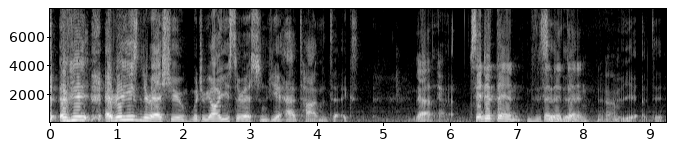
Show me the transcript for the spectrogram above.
if you if you're using the restroom, which we all use the restrooms, you have time to text. yeah. Yeah. Send it then. Send, Send it, it. then. Yeah. Yeah, dude.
